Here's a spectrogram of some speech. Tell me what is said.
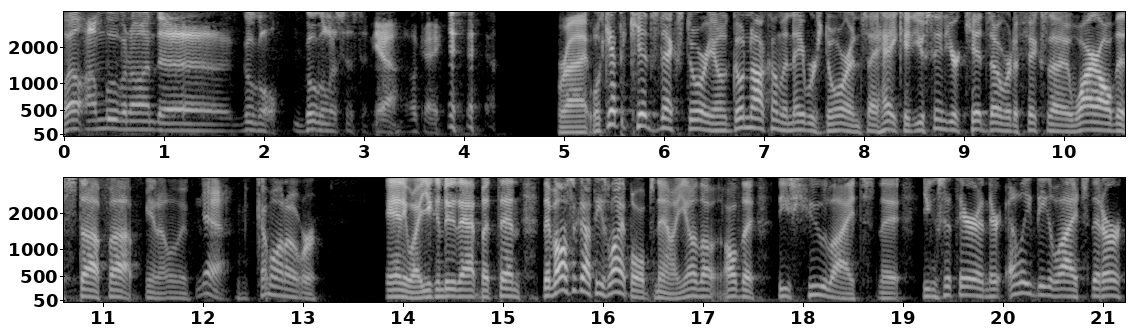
well, I'm moving on to Google, Google Assistant. Yeah, okay. Right. Well, get the kids next door. You know, go knock on the neighbor's door and say, "Hey, could you send your kids over to fix uh, wire all this stuff up?" You know, yeah. come on over. Anyway, you can do that, but then they've also got these light bulbs now. You know, the, all the these hue lights that you can sit there and they're LED lights that are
